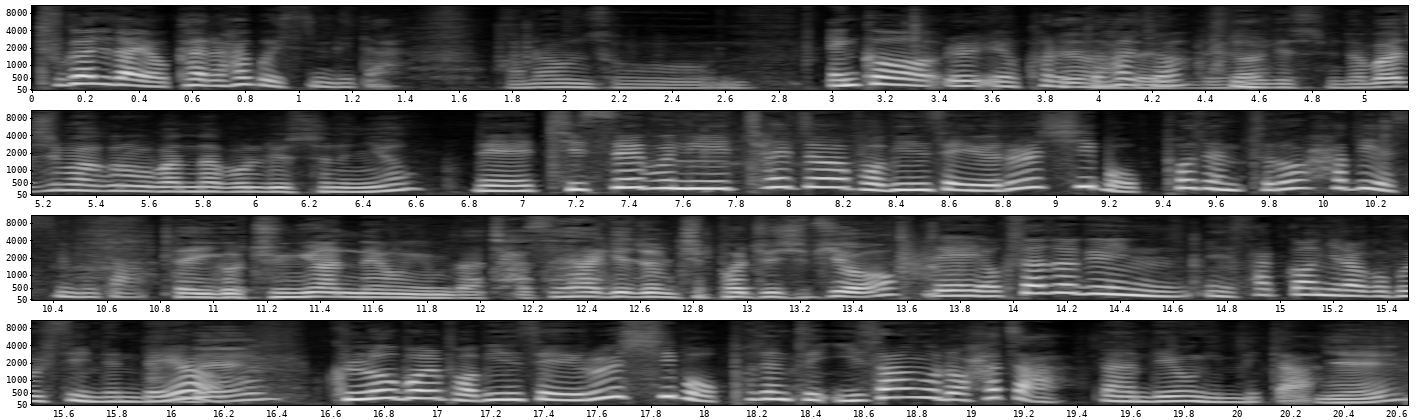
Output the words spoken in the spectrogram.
두 가지 다 역할을 하고 있습니다. 아나운서 앵커를 역할을 네, 또 하죠. 네, 네, 알겠습니다. 마지막으로 만나볼 뉴스는요? 네, G7이 최저 법인세율을 15%로 합의했습니다. 네, 이거 중요한 내용입니다. 자세하게 좀 짚어주십시오. 네, 역사적인 사건이라고 볼 수 있는데요. 네. 글로벌 법인세율을 15% 이상으로 하자라는 내용입니다. 예.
